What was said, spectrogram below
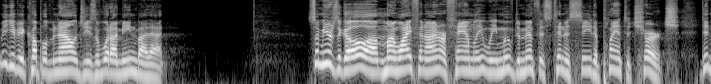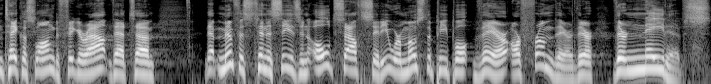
Let me give you a couple of analogies of what I mean by that. Some years ago, uh, my wife and I and our family, we moved to Memphis, Tennessee to plant a church. Didn't take us long to figure out that, uh, that Memphis, Tennessee is an old South city where most of the people there are from there. They're, they're natives.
